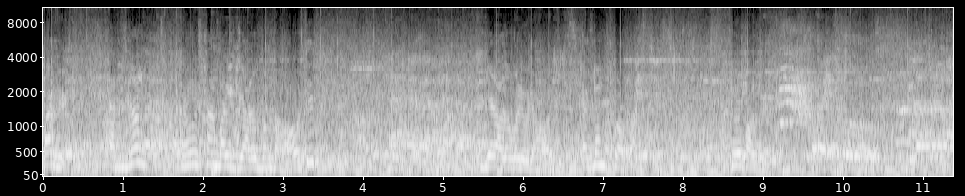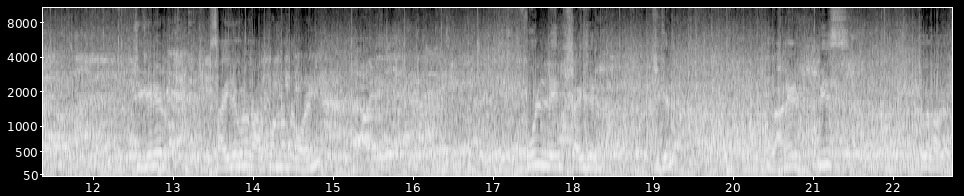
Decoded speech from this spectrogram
পারফেক্ট একদম অনুষ্ঠান বাড়ির যে আলুর দমটা হওয়া উচিত, যে রাধা বলি ওটা হওয়া উচিত, একদম প্রপার পুরো পারফেক্ট চিকেনের সাইজে কোনো কার্পণ্যতা করেনি। ফুল লেন্থ সাইজের চিকেন রানের পিস চলে খাওয়া যাক।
